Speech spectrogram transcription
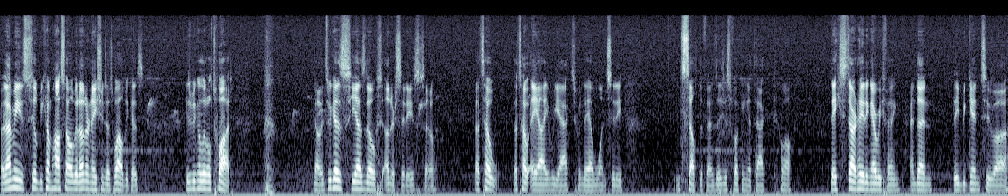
But that means he'll become hostile with other nations as well, because he's being a little twat. no, it's because he has no other cities, so... That's how that's how AI reacts when they have one city in self-defense. They just fucking attack. Well, they start hating everything, and then they begin to uh,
